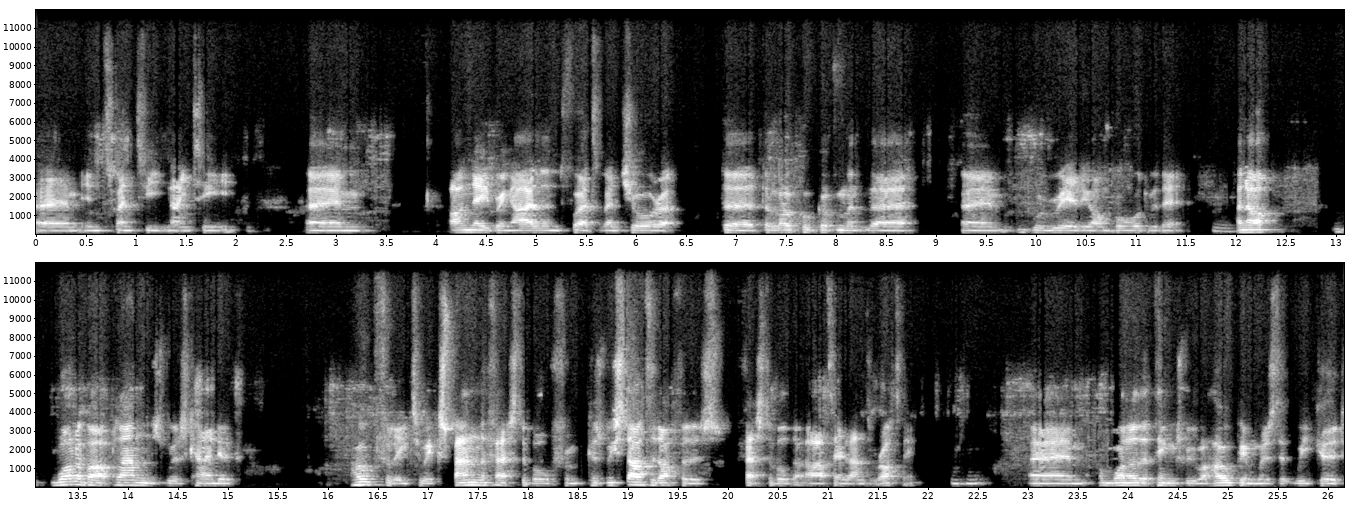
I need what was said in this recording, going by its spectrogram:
um, in 2019, um, our neighbouring island Fuerteventura, the the local government there um, were really on board with it, Mm. and our one of our plans was kind of hopefully to expand the festival from because we started off as Festival de Arte Lanzarote. Mhm. Um, and one of the things we were hoping was that we could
